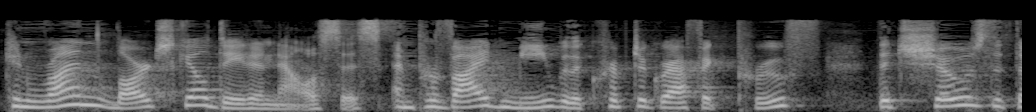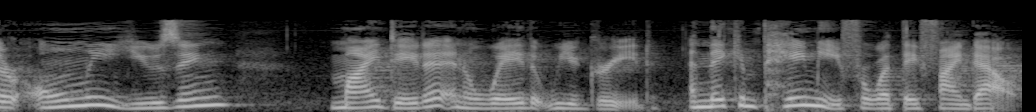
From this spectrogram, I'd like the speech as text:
can run large scale data analysis and provide me with a cryptographic proof that shows that they're only using my data in a way that we agreed, and they can pay me for what they find out.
